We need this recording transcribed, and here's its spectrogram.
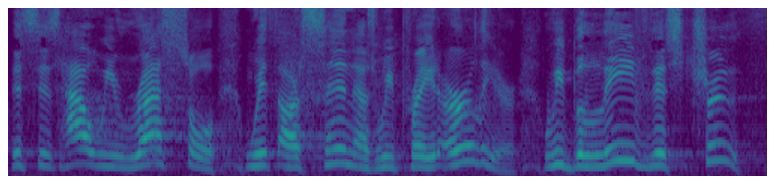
This is how we wrestle with our sin, as we prayed earlier. We believe this truth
